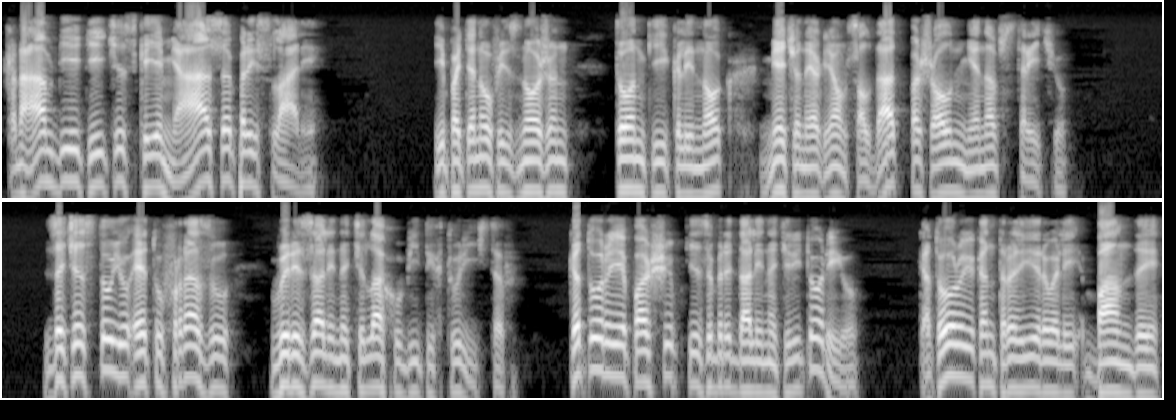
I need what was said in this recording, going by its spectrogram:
к нам диетическое мясо прислали!» И, потянув из ножен тонкий клинок, меченый огнем солдат пошел мне навстречу. Зачастую эту фразу вырезали на телах убитых туристов, которые по ошибке забредали на территорию, которую контролировали банды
